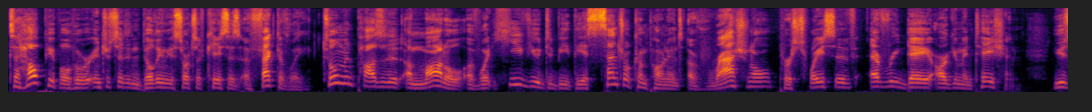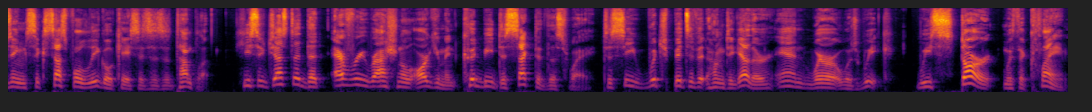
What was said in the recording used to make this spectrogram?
To help people who are interested in building these sorts of cases effectively, Toulmin posited a model of what he viewed to be the essential components of rational, persuasive, everyday argumentation, using successful legal cases as a template. He suggested that every rational argument could be dissected this way to see which bits of it hung together and where it was weak. We start with a claim,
